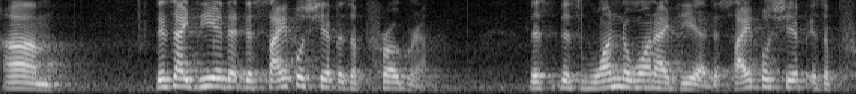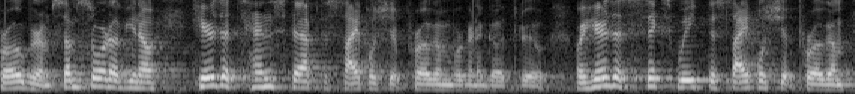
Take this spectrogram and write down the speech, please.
um, this idea that discipleship is a program This, this one-to-one idea. Discipleship is a program, some sort of, you know, here's a 10-step discipleship program we're going to go through. Or here's a six-week discipleship program,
